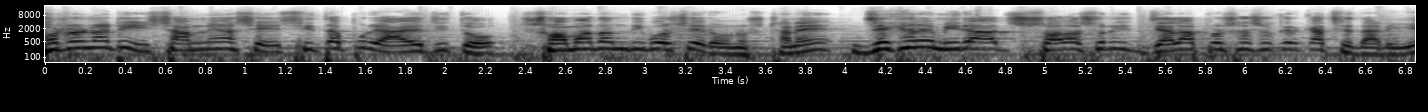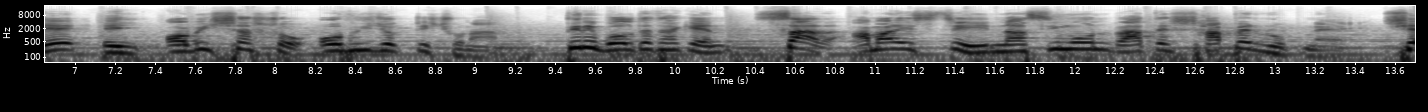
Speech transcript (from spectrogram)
ঘটনাটি সামনে আসে সীতাপুরে আয়োজিত সমাধান দিবসের অনুষ্ঠানে, যেখানে মিরাজ সরাসরি জেলা প্রশাসকের কাছে দাঁড়িয়ে এই অবিশ্বাস্য অভিযোগটি শোনান। তিনি বলতে থাকেন, স্যার, আমার স্ত্রী নাসিমুন রাতে সাপের রূপ নেয়। সে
